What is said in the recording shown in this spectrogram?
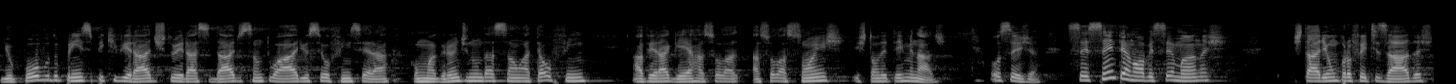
e o povo do príncipe que virá destruirá a cidade, o santuário, e o seu fim será como uma grande inundação, até o fim haverá guerra, assolações estão determinados. Ou seja, 69 semanas estariam profetizadas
